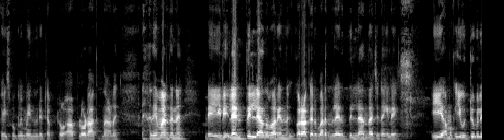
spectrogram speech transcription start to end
ഫേസ്ബുക്കിൽ മെയിൻ വീഡിയോ ആയിട്ട് അപ്ലോ അപ്ലോഡ് ആക്കുന്നതാണ്. അതേമാതിരി തന്നെ ഡെയിലി ലെങ്ത് ഇല്ല എന്ന് പറയുന്ന കുറേ ആൾക്കാർ പറയുന്നത് ലെങ്ത് ഇല്ല എന്താ വെച്ചിട്ടുണ്ടെങ്കിൽ ഈ നമുക്ക് യൂട്യൂബിൽ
